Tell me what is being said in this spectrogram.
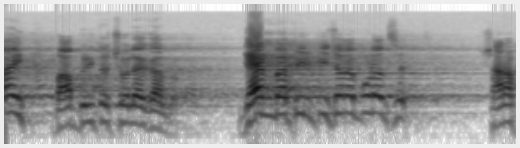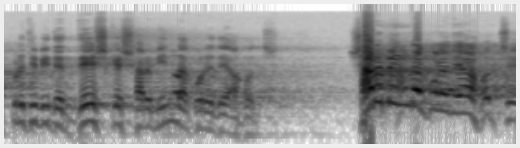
নাই, বাবরি তো চলে গেল। জ্ঞানব্যাপীর পিছনে পড়েছে। সারা পৃথিবীতে দেশকে শারমিন্দা করে দেয়া হচ্ছে। শারমিন্দা করে দেয়া হচ্ছে।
